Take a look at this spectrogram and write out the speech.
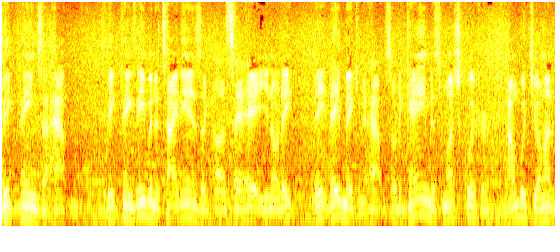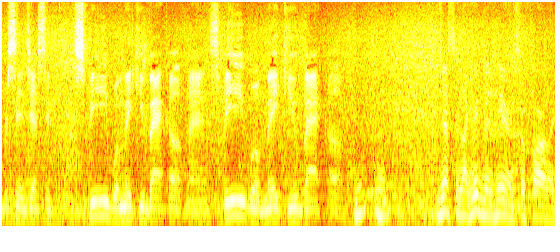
big things are happening. Big things. Even the tight ends are uh, say, hey, you know, they they they making it happen. So the game is much quicker. I'm with you 100%, Jesse. Speed will make you back up, man. Speed will make you back up. Jesse, like we've been hearing so far, like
